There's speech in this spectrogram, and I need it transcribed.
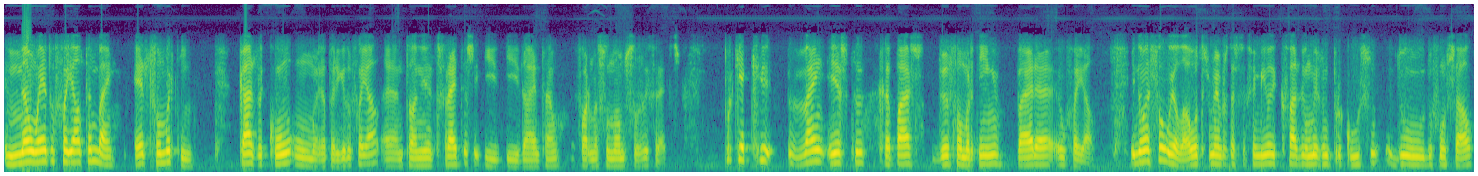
não é do Faial também, é de São Martinho. Casa com uma rapariga do Faial, a Antónia de Freitas, e, e dá então, forma-se o nome de Sousa Freitas. Porquê é que vem este rapaz de São Martinho para o Faial? E não é só ele, há outros membros desta família que fazem o mesmo percurso do, do Funchal,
